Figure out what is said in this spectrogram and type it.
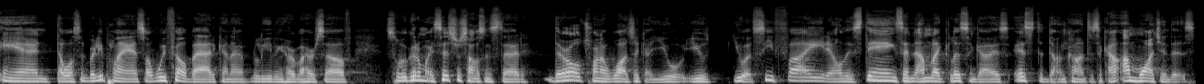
And that wasn't really planned. So we felt bad kind of leaving her by herself. So we go to my sister's house instead. They're all trying to watch like a U, U, UFC fight and all these things. And I'm like, listen, guys, it's the dunk contest. Like, I'm watching this.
